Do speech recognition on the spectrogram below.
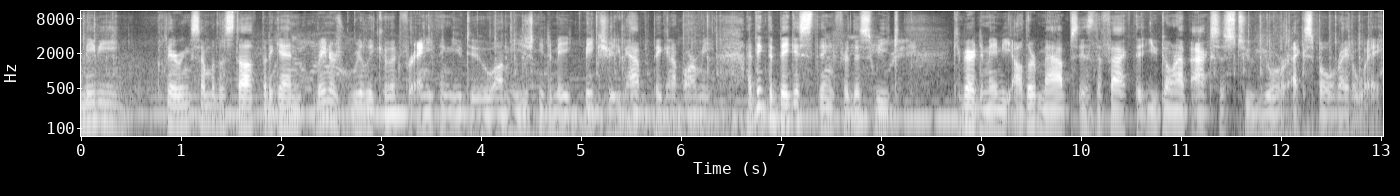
maybe clearing some of the stuff, but again, Raynor's really good for anything you do. Um, you just need to make, make sure you have a big enough army. I think the biggest thing for this week, compared to maybe other maps, is the fact that you don't have access to your expo right away,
